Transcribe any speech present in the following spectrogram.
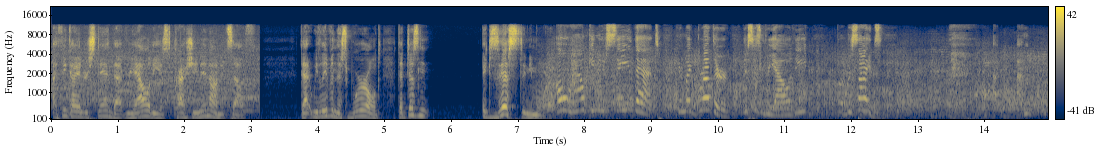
I think I understand that reality is crashing in on itself. That we live in this world that doesn't exist anymore. Oh, how can you say that? You're my brother. This is reality. But besides, I, I'm,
